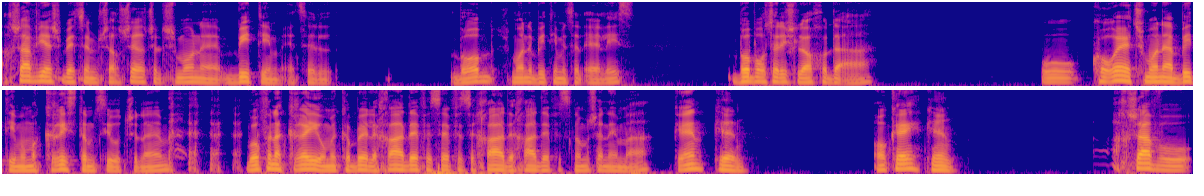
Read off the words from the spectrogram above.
עכשיו יש בעצם שרשרת של שמונה ביטים אצל בוב, שמונה ביטים אצל אליס. בוב רוצה לשלוח הודעה, הוא קורא את שמונה הביטים, הוא מקריס את המציאות שלהם. באופן אקראי הוא מקבל 1, 0, 0, 1, 1, 0, לא משנה מה, כן? כן, אוקיי? כן. עכשיו הוא,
